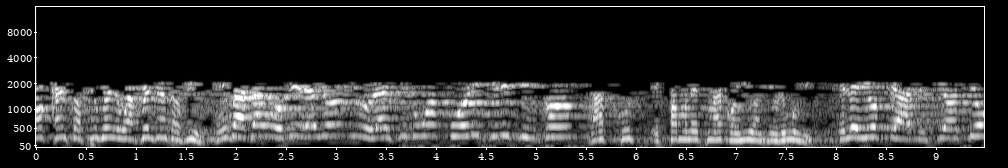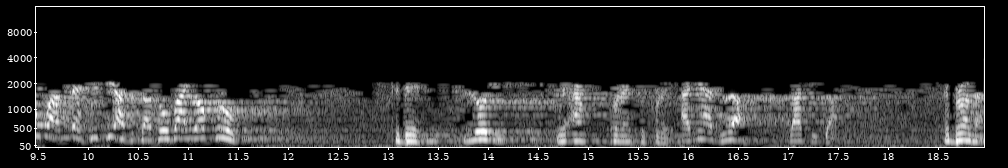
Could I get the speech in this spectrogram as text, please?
all kinds of food when they were pregnant of you. Nígbà táwọn òbí rẹ yóò ní rẹ sínú wọn fún oríṣiríṣi nǹkan. That puts a permanent mark on you until you remove it. Eléyìí yóò fi àmì sí ọ tí ó wà ńbẹ̀ títí àtìgbà tó bá yọ kúrò. Today, Lónìí, we ask prayer to pray. a ní àdúrà láti gbà. A brother,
